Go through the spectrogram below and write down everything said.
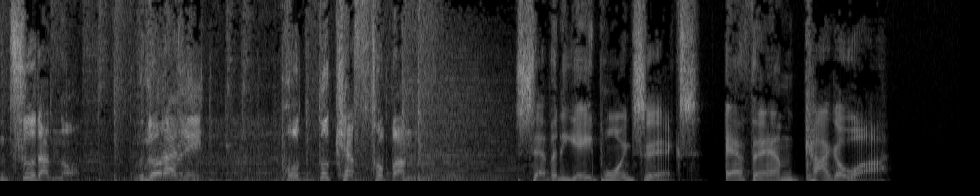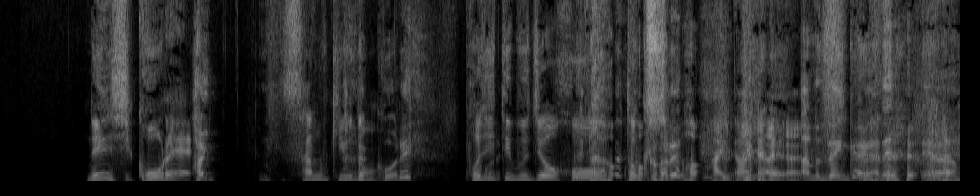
ンツー団のウドラジポッドキャスト版。78.6 FM Kagawa. 年始恒例。はい。讃岐うどん。これ？ポジティブ情報 特集を。はいはいはい。はい。あの前回がね、い。や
